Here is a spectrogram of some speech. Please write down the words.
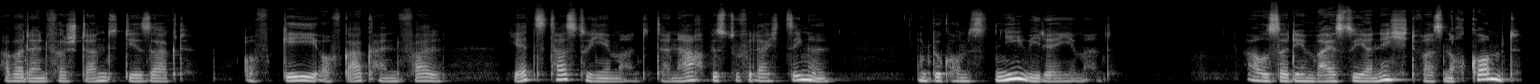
aber dein Verstand dir sagt, auf geh, auf gar keinen Fall. Jetzt hast du jemand, danach bist du vielleicht Single und bekommst nie wieder jemand. Außerdem weißt du ja nicht, was noch kommt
